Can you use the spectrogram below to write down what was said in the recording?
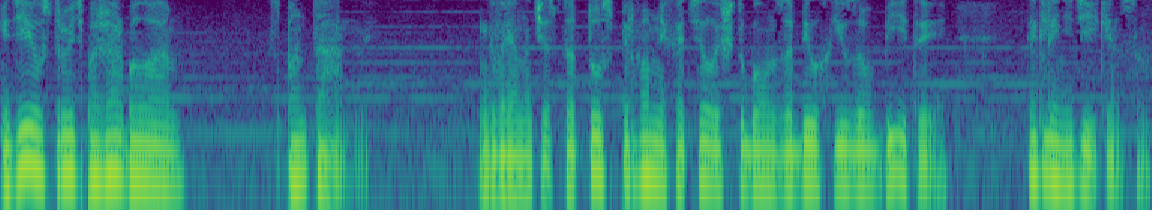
Идея устроить пожар была спонтанной. Говоря на чистоту, сперва мне хотелось, чтобы он забил Хьюза в биты, как Ленни Диккенсон.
